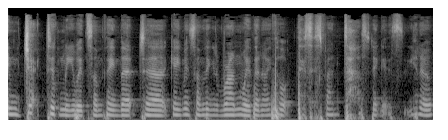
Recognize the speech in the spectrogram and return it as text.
injected me with something that uh, gave me something to run with, and I thought, this is fantastic. It's, you know,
